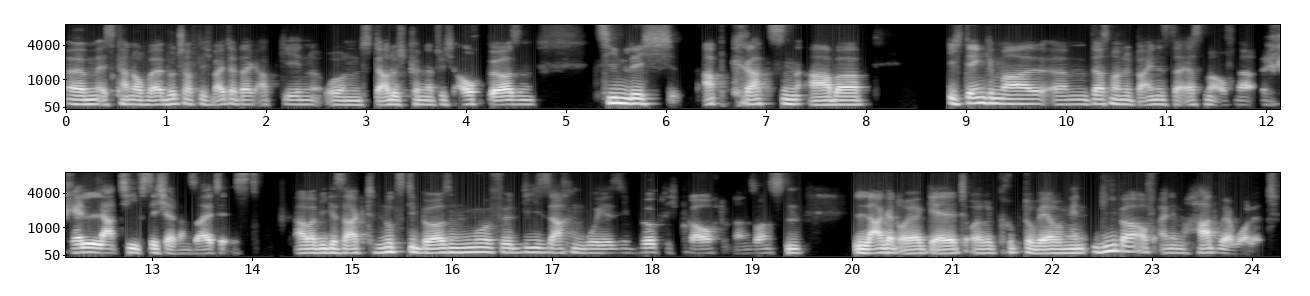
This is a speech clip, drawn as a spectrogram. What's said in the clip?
Ähm, es kann auch wirtschaftlich weiter bergab gehen und dadurch können natürlich auch Börsen ziemlich abkratzen. Aber ich denke mal, ähm, dass man mit Binance da erstmal auf einer relativ sicheren Seite ist. Aber wie gesagt, nutzt die Börsen nur für die Sachen, wo ihr sie wirklich braucht. Und ansonsten lagert euer Geld, eure Kryptowährungen lieber auf einem Hardware-Wallet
